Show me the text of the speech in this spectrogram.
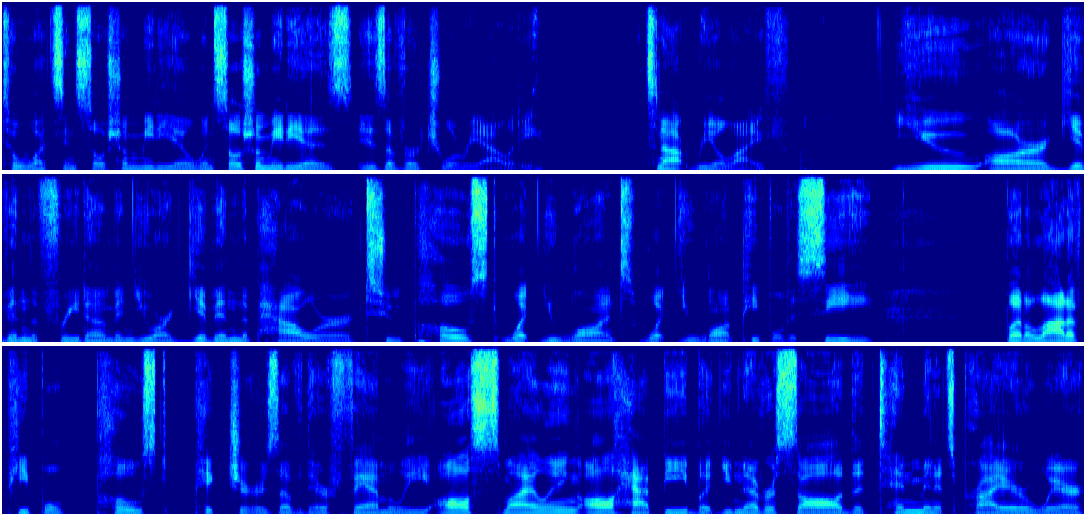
to what's in social media when social media is, is a virtual reality. It's not real life. You are given the freedom and you are given the power to post what you want, what you want people to see. But a lot of people post pictures of their family, all smiling, all happy, but you never saw the 10 minutes prior where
